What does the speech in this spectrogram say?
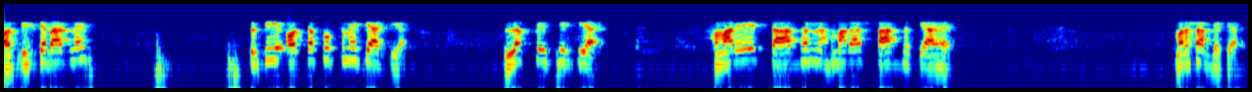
और इसके बाद में? तृतीय और चतुर्थ में क्या किया? लक्ष्य स्थिर किया। हमारे साधन, हमारा साध्य क्या है? हमारा साध्य क्या है?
